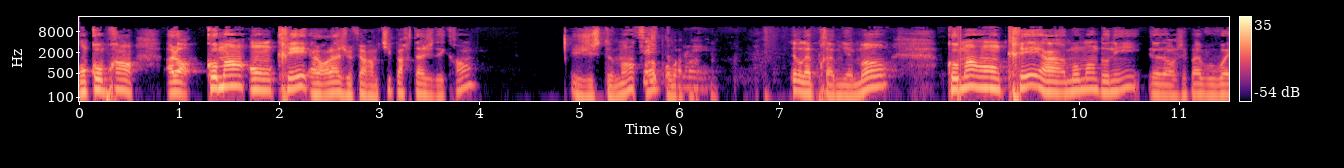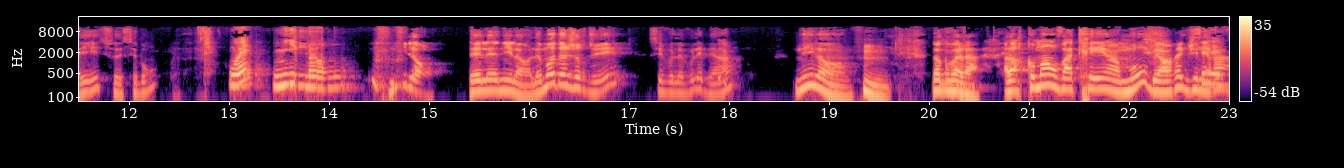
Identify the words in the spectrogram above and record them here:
on comprend. Alors, comment on crée Alors là, je vais faire un petit partage d'écran. Justement, hop, on va faire le premier mot. Comment on crée à un moment donné Alors, je sais pas, vous voyez, c'est bon? Ouais, nylon. Nylon. Le nylon. Le mot d'aujourd'hui, si vous le voulez bien. Nylon. Hmm. Donc voilà. Alors comment on va créer un mot? Ben en règle générale.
